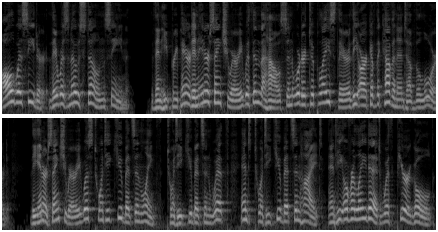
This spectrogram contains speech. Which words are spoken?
All was cedar, there was no stone seen. Then he prepared an inner sanctuary within the house in order to place there the ark of the covenant of the Lord. The inner sanctuary was twenty cubits in length, twenty cubits in width, and twenty cubits in height, and he overlaid it with pure gold.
